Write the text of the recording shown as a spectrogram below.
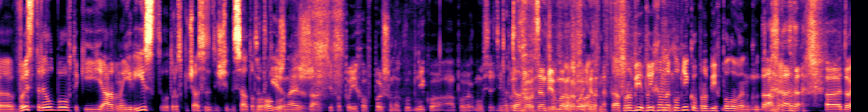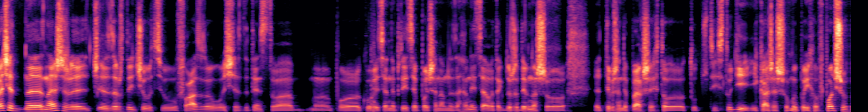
е, вистріл був, такий явний ріст. От розпочався з 2010 Це року. такий, знаєш, жарт, типу, поїхав в Польщу на клубніку, а повернувся, типу, Так. творцем півмарафону. Та пробіг, поїхав на клубніку, пробіг половинку. Да, Та. да, да. Е, До речі, е, знаєш, е, завжди чув цю фразу ще з дитинства: по- куриця не птиця, Польща нам не заграниця, але так дуже дивно, що ти вже не перший, хто тут в цій студії, і каже, що ми поїхали в Польщу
